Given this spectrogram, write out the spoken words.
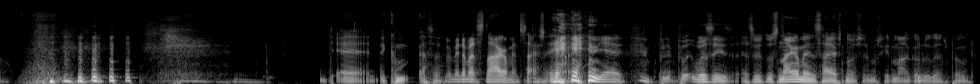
Ja, det kom, altså... Men man snakker med en 16-årig. ja, pr- pr- præcis. Altså, hvis du snakker med en 16 år, så er det måske et meget godt udgangspunkt.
